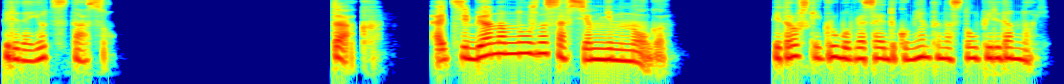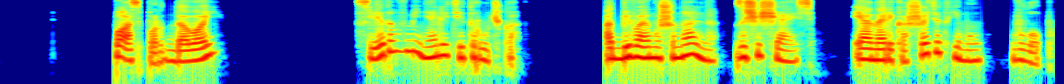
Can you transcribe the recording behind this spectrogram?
передает Стасу. «Так, от тебя нам нужно совсем немного». Петровский грубо бросает документы на стол передо мной. «Паспорт давай». Следом в меня летит ручка. Отбивая машинально, защищаясь, и она рикошетит ему в лоб.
